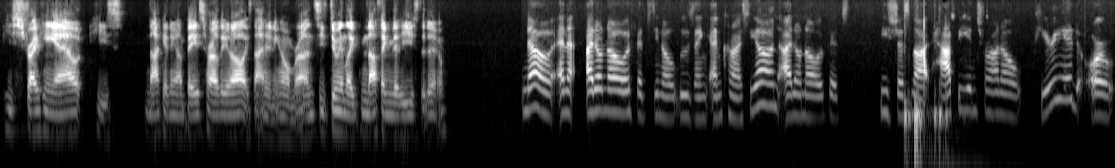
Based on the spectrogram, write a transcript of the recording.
he's striking out. He's not getting on base hardly at all. He's not hitting home runs. He's doing like nothing that he used to do. No, and I- don't know if it's you know losing Encarnacion. I don't know if it's he's just not happy in Toronto, period, or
